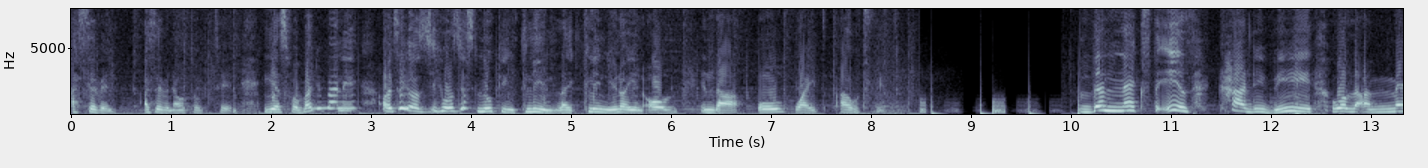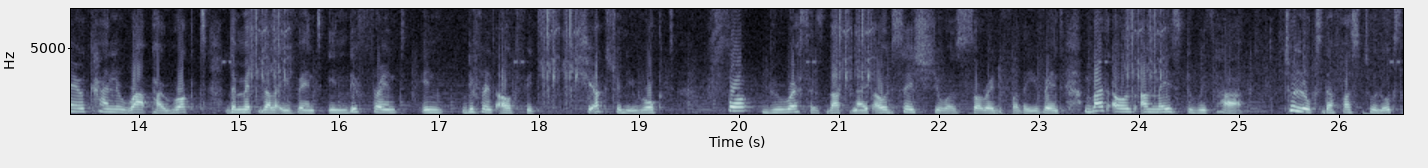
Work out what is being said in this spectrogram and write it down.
a 7 a 7 out of 10 yes for Bad Bunny I would say he was, he was just looking clean like clean you know in all in the all white outfit the next is Cardi B. Well, the American rapper rocked the Met Gala event in different in different outfits. She actually rocked four dresses that night. I would say she was so ready for the event. But I was amazed with her two looks. The first two looks.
